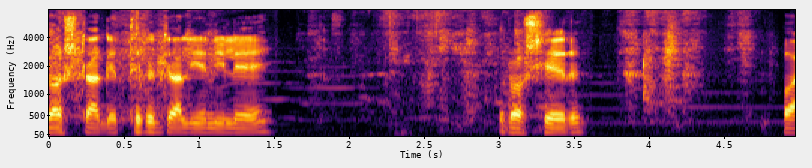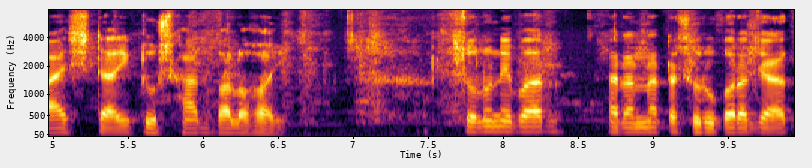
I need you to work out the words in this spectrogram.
রসটা আগের থেকে জ্বালিয়ে নিলে রসের পায়েসটা একটু স্বাদ ভালো হয়। চলুন এবার রান্নাটা শুরু করা যাক।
